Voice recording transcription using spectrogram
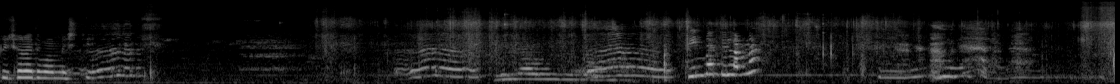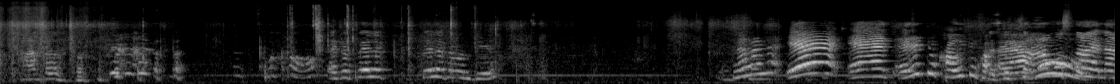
পিছনে তোমার মিষ্টি তিনবার দিলাম না? একটা পেলে পেলে তোমার দিয়ে। না না না এ এ এ একটু খাও একটু খাও। চামচ নাই না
